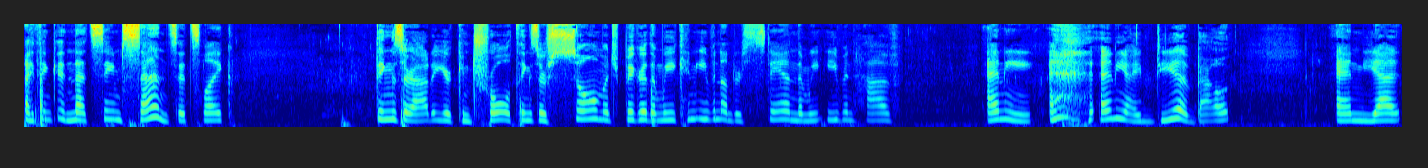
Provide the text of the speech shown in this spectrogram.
I think in that same sense, it's like things are out of your control. Things are so much bigger than we can even understand, than we even have any any idea about. And yet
